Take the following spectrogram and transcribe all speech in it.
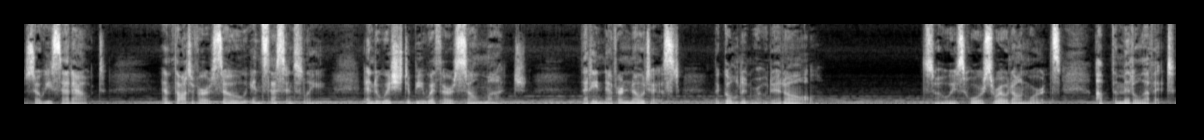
So he set out, and thought of her so incessantly, and wished to be with her so much, that he never noticed the Golden Road at all. So his horse rode onwards, up the middle of it,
